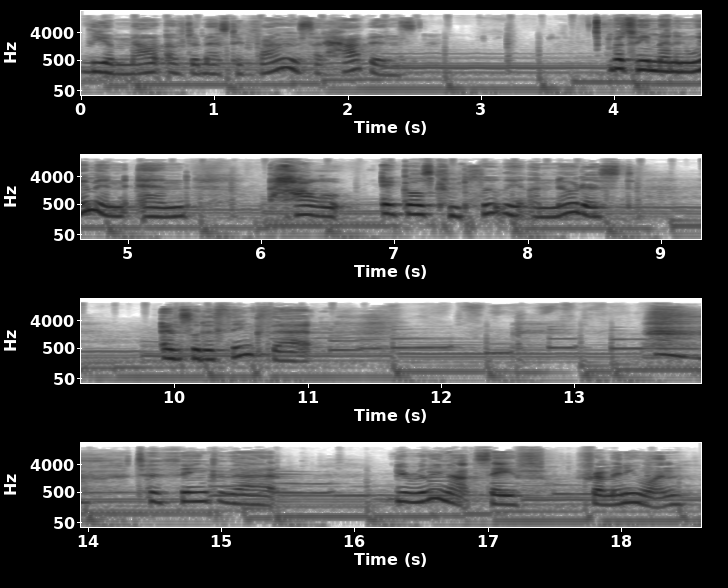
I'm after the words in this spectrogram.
the amount of domestic violence that happens between men and women and how it goes completely unnoticed. And so to think that, to think that you're really not safe from anyone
